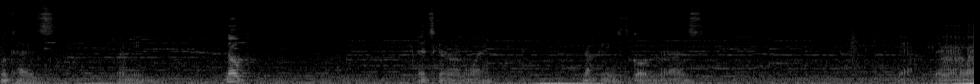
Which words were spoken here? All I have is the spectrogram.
because... I mean... Nope. It's gonna run away. I'm not gonna use the golden razz. Yeah, they ran away.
